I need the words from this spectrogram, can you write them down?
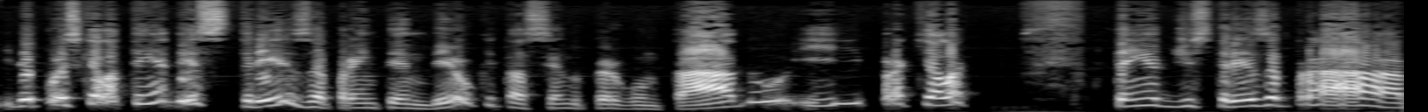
e depois que ela tenha destreza para entender o que está sendo perguntado e para que ela tenha destreza para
